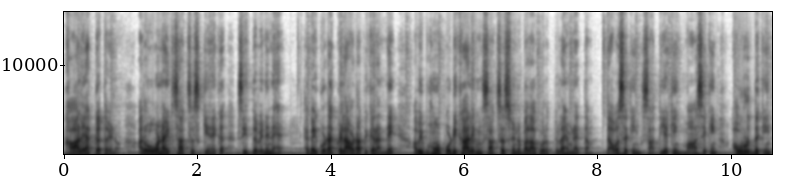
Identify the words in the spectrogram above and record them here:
කාලයක් ගත වෙනවා. අර ඕනයිට් සක්සස් කියන එක සිද්ධ වෙන නැහැ. හැබැයි ගොඩක් වෙලාවට අපි කරන්නේ අපි බොහම පොඩි කාලෙකින් සක්සස් වෙන්න බලාපොරොත්තුල හැමනැත්තම් දවසකින් සතියකින් මාසකින් අවුරුද්ධකින්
